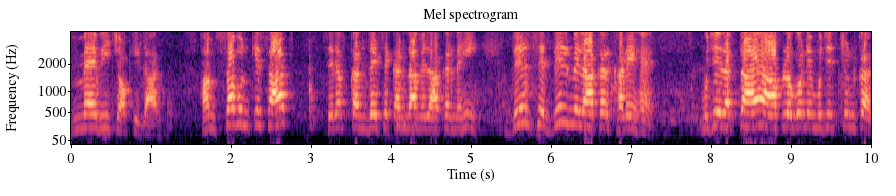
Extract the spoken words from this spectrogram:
मैं भी चौकीदार हूँ। हम सब उनके साथ सिर्फ़ कंधे से कंधा मिलाकर नहीं, दिल से दिल मिलाकर खड़े हैं। मुझे लगता है आप लोगों ने मुझे चुनकर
